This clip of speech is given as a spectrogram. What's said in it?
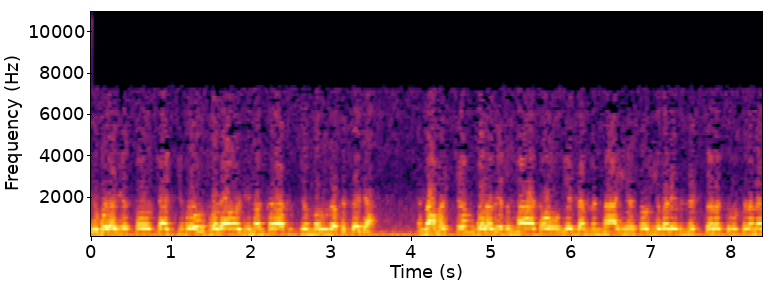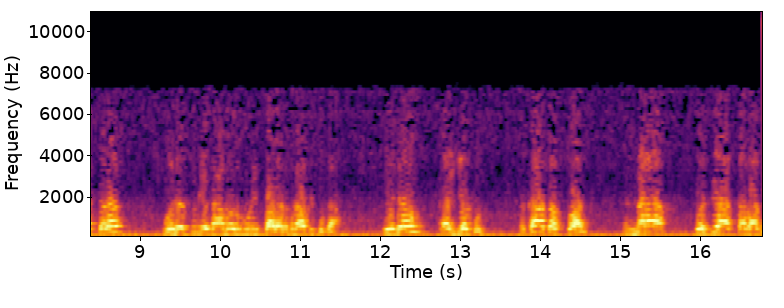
የጎረቤት ሰዎች አጅበውት ወደ ወዲህ መንከራተት ጀመሩ ለፍለጋ። እና መቼም ጎረቤት የማያውቀው የለምና ይሄ ሰውዬ በሌብነት ሲጠረጥሩ ስለነበረ ወደ እሱ ቤት አመሩ ይባላል ሙናፊቁ ጋር። ሄደው ጠየቁት። እቃ ጠፍቷል እና በዚህ አካባቢ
